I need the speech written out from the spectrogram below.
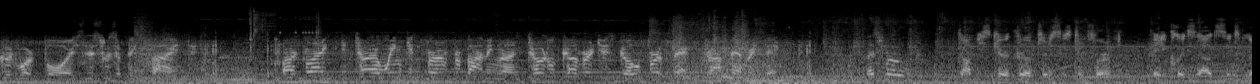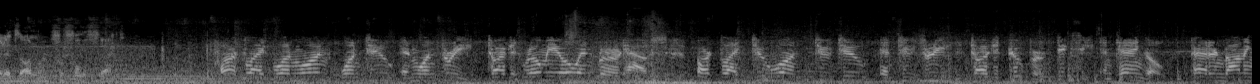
Good work, boys. This was a big find. Arclight, entire wing confirmed for bombing run. Total coverage is go for effect. Drop everything. Let's move. Copy, Scarecrow. Genesis confirmed. Eight clicks out, six minutes en route for full effect. Arclight 1-1, 1-2, and 1-3. Target Romeo and Birdhouse. Arclight 2-1, 2-2, and 2-3. Target Cooper, Dixie, and Tango. Pattern bombing,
